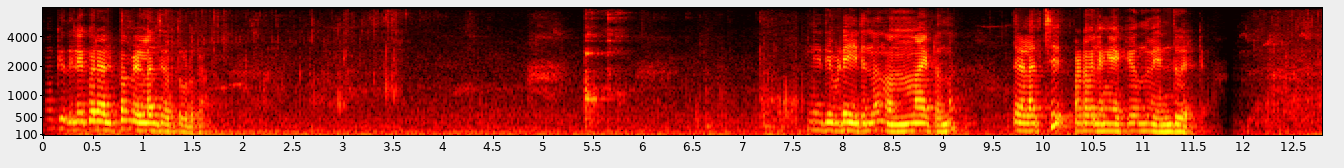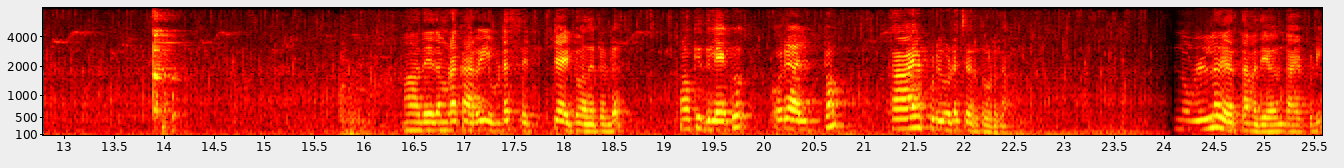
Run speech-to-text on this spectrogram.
നമുക്കിതിലേക്ക് ഒരല്പം വെള്ളം ചേർത്ത് കൊടുക്കാം. ഇനി ഇതിവിടെ ഇരുന്ന് നന്നായിട്ടൊന്ന് തിളച്ച് പടവലങ്ങയൊക്കെ ഒന്ന് വെന്ത് വരട്ടെ. അതെ നമ്മുടെ കറി ഇവിടെ സെറ്റായിട്ട് വന്നിട്ടുണ്ട്. നമുക്കിതിലേക്ക് ഒരല്പം കായപ്പൊടി കൂടെ ചേർത്ത് കൊടുക്കാം. നുള്ള് ചേർത്താൽ മതിയാകും കായപ്പൊടി.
